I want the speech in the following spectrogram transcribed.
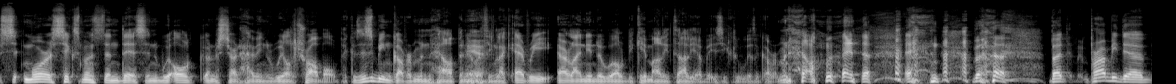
s- more six months than this, and we're all going to start having real trouble because this has been government help and everything. Like every airline in the world became Alitalia basically with the government help. and, uh, and- but, but probably the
